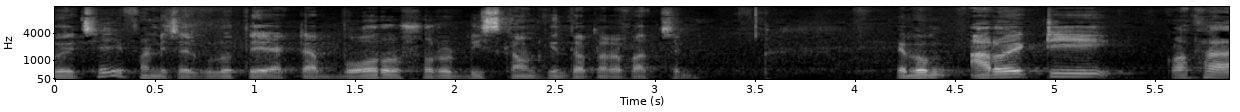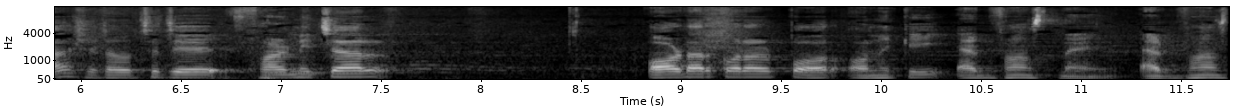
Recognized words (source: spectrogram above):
রয়েছে, এই ফার্নিচারগুলোতে একটা বড় সড়ো ডিসকাউন্ট কিন্তু আপনারা পাচ্ছেন। এবং আরও একটি কথা, সেটা হচ্ছে যে ফার্নিচার অর্ডার করার পর অনেকেই অ্যাডভান্স নেয়। অ্যাডভান্স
